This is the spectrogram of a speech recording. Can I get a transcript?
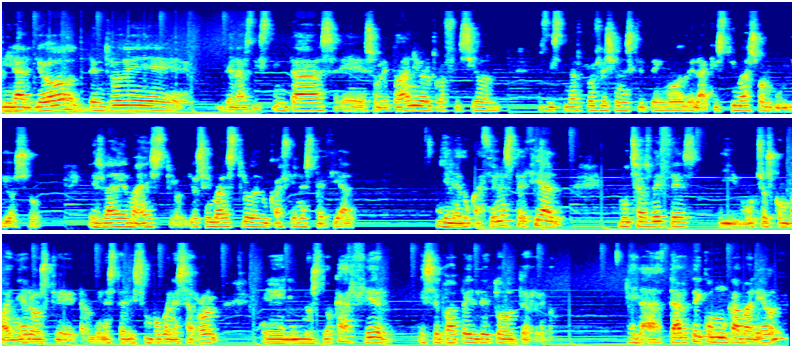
Mirad, yo dentro de, las distintas, eh, sobre todo a nivel profesión, las distintas profesiones que tengo, de la que estoy más orgulloso es la de maestro. Yo soy maestro de educación especial y en educación especial, muchas veces, y muchos compañeros que también estaréis un poco en ese rol, eh, nos toca hacer ese papel de todoterreno. El adaptarte como un camaleón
